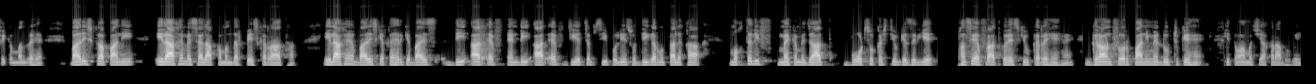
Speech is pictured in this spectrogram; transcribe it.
फिक्रमंद रहे। बारिश का पानी इलाके में सैलाब का मंजर पेश कर रहा था। इलाके में बारिश के कहर के बायस D R F N D R F G H M C police व दीगर मुतल मुख्तलिफ़ महकमे जात, बोट्स व कश्तियों के ज़रिए फंसे अफराद को रेस्क्यू कर रहे हैं। ग्राउंड फ्लोर पानी में डूब चुके हैं की तमाम अशिया ख़राब हो गई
